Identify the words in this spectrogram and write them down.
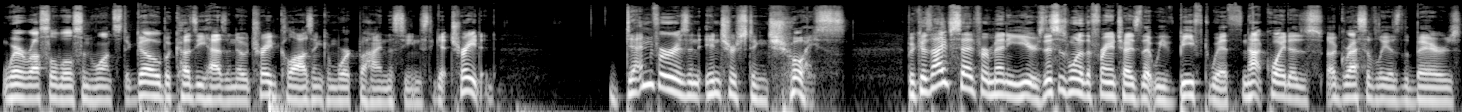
where Russell Wilson wants to go because he has a no trade clause and can work behind the scenes to get traded. Denver is an interesting choice because I've said for many years this is one of the franchises that we've beefed with, not quite as aggressively as the Bears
